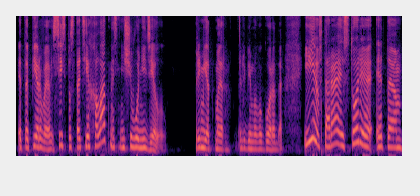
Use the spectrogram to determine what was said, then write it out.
Это первое, сесть по статье халатность, ничего не делал. Примет мэр любимого города. И вторая история – это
